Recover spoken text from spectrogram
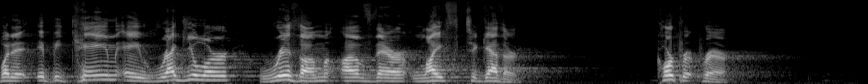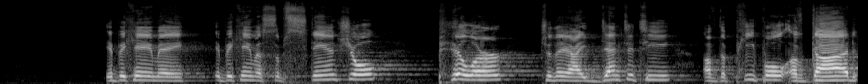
but it, it became a regular rhythm of their life together. Corporate prayer. It became a, it became a substantial pillar to the identity of the people of God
